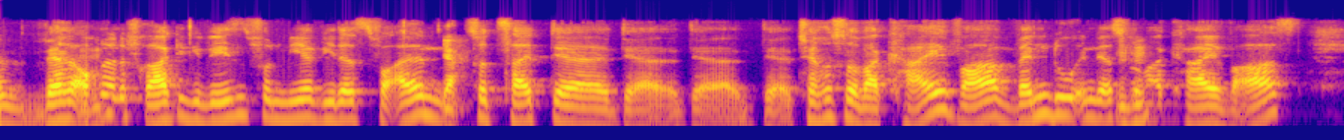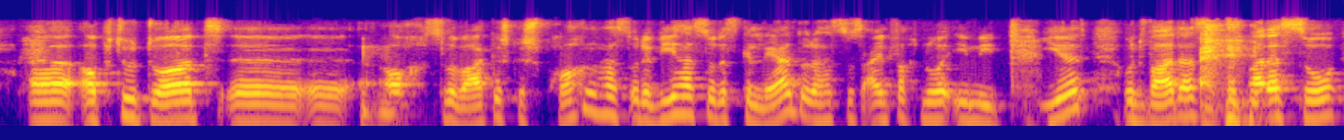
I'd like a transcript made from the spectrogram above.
äh, wäre auch Mhm. eine Frage gewesen von mir, wie das vor allem Ja. zur Zeit der, der, der, der Tschechoslowakei war, wenn du in der Mhm. Slowakei warst. Äh, ob du dort äh, äh, Mhm. auch Slowakisch gesprochen hast oder wie hast du das gelernt oder hast du es einfach nur imitiert? Und war das, war das so,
